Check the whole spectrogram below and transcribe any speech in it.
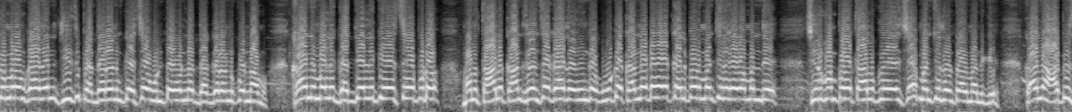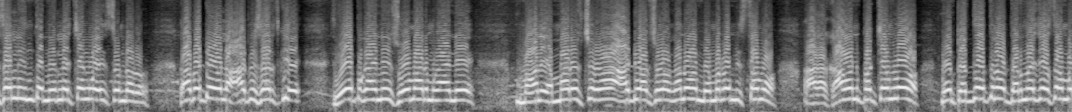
తుమ్మలం కాదని తీసి పెద్దరానికి వేసే ఉంటే ఉన్న దగ్గర అనుకున్నాము. కానీ మళ్ళీ గజ్జలకి వేసే ఇప్పుడు మన తాలూకు కాన్ఫిడెన్సే కాదు. ఇంకా ఊక కర్ణాటక కలిపారు మంచిది కదా మంది. సిరుగుంప తాలూకు వేసే మంచిది ఉంటుంది మనకి. కానీ ఆఫీసర్లు ఇంత నిర్లక్ష్యంగా వహిస్తున్నారు. కాబట్టి వాళ్ళ ఆఫీసర్స్కి రేపు కానీ సోమవారం కానీ మన ఎంఆర్ఎస్ ఆర్డీ ఆఫీసులో కానీ మెమరం ఇస్తాము. ఆ కావని పక్షంలో మేము పెద్ద ఎత్తున ధర్నా చేస్తాము.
